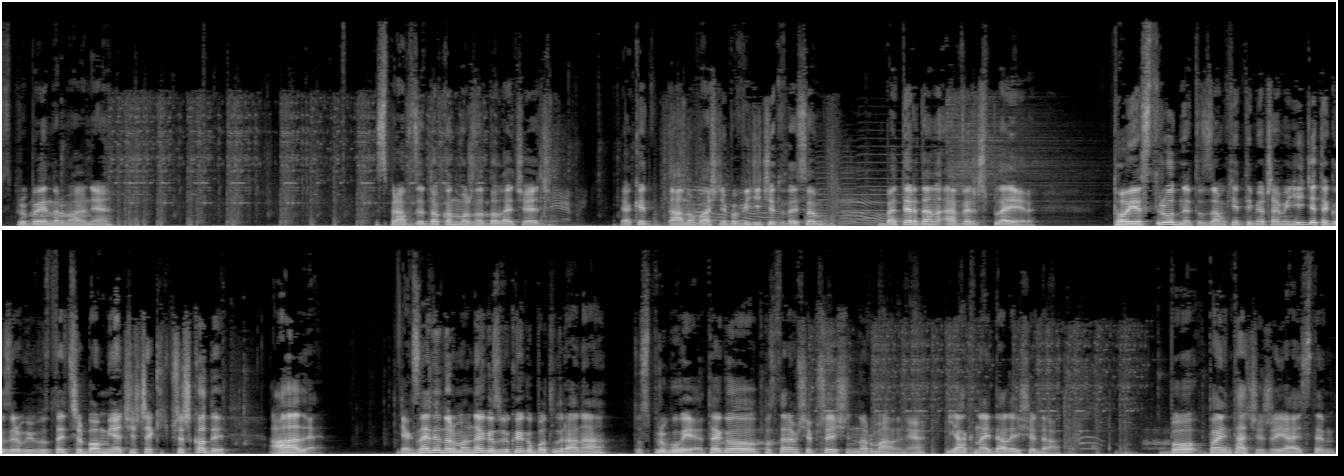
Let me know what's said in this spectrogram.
spróbuję normalnie. Sprawdzę dokąd można dolecieć. Jakie... A no właśnie, bo widzicie, tutaj są better than average player. To jest trudne, to z zamkniętymi oczami nie idzie tego zrobić, bo tutaj trzeba omijać jeszcze jakieś przeszkody. Ale jak znajdę normalnego, zwykłego bottle runa, to spróbuję. Tego postaram się przejść normalnie. Jak najdalej się da. Bo pamiętacie, że ja jestem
